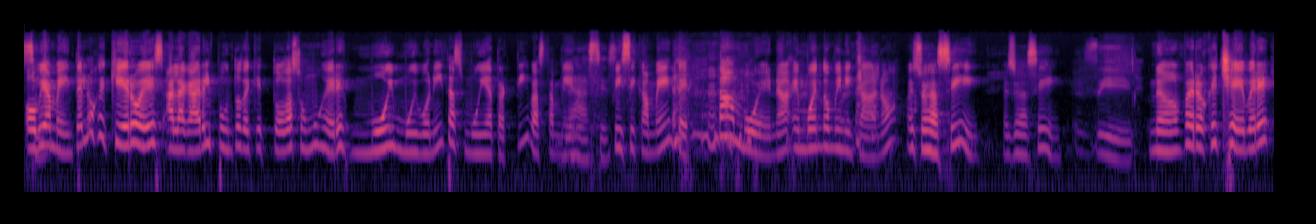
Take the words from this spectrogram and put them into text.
Obviamente lo que quiero es halagar el punto de que todas son mujeres muy, muy bonitas, muy atractivas también físicamente. Tan buena en buen dominicano. Eso es así, eso es así. Sí. No, pero qué chévere.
